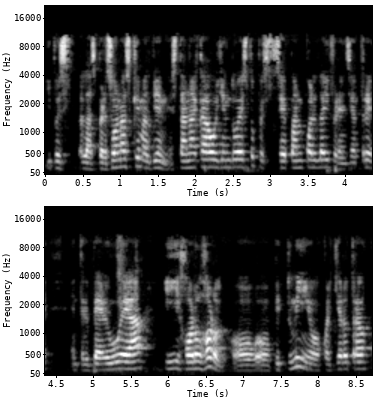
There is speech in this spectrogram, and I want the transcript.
y pues las personas que más bien están acá oyendo esto, pues sepan cuál es la diferencia entre, entre BVA y HODL HODL o, Bit2Me o cualquier otro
